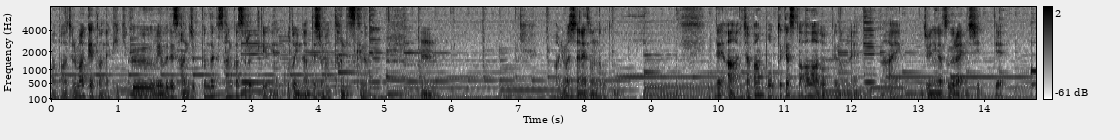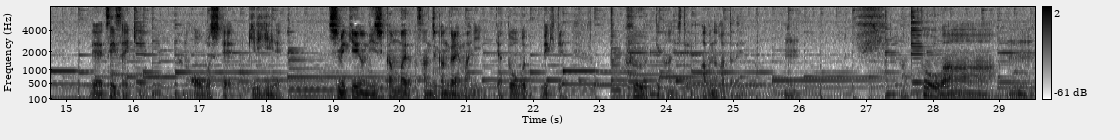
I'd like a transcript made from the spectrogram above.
まあ、バーチャルマーケットはね結局ウェブで30分だけ参加するっていうねことになってしまったんですけどうん。ありましたねそんなことも。であジャパンポッドキャストアワードっていうのもね、はい、12月ぐらいに知ってでつい最近あの応募してギリギリね締め切りの2時間前だか3時間ぐらい前にやっと応募できてふうって感じで危なかったね。うん。あとはうん。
